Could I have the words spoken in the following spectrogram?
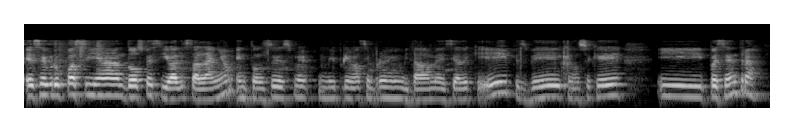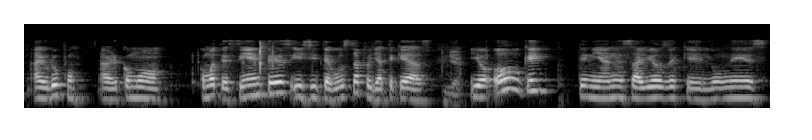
ese grupo hacía dos festivales al año, entonces me- mi prima siempre me invitaba, me decía de que, hey, pues ve, que no sé qué, y pues entra al grupo, a ver cómo, cómo te sientes y si te gusta, pues ya te quedas. Ya. Y yo, oh, ok, tenían ensayos de que lunes,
